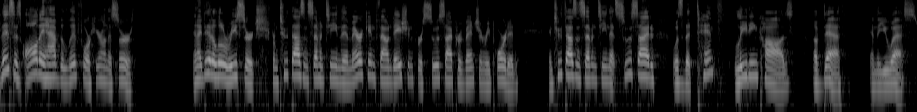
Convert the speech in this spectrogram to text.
this is all they have to live for here on this earth? And I did a little research from 2017. The American Foundation for Suicide Prevention reported in 2017 that suicide was the 10th leading cause of death in the U.S.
